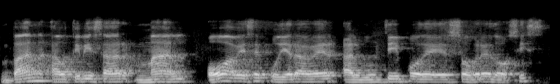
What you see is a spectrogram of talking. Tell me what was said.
van a utilizar mal o a veces pudiera haber algún tipo de sobredosis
